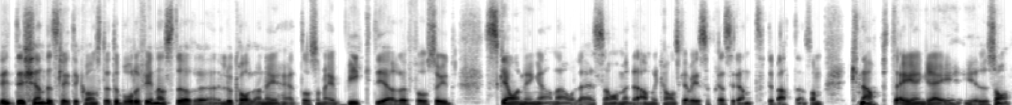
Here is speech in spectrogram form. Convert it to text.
det, det kändes lite konstigt. Det borde finnas större lokala nyheter som är viktigare för sydskåningarna att läsa om än den amerikanska vicepresidentdebatten som knappt är en grej i USA.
